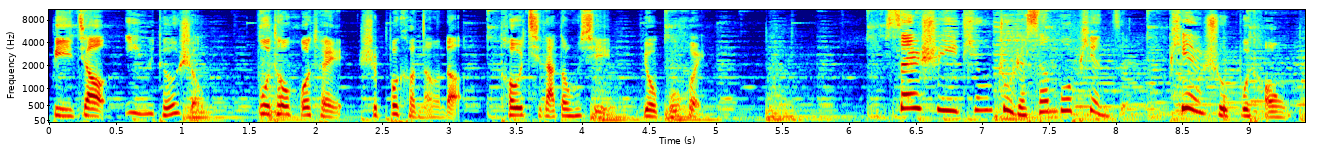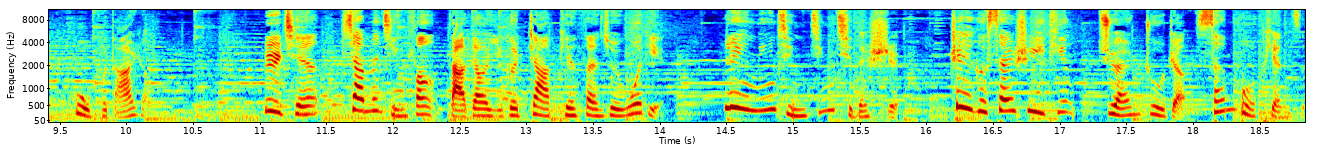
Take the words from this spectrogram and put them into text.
比较易于得手，不偷火腿是不可能的，偷其他东西又不会。”三室一厅住着三波骗子，骗术不同，互不打扰。日前，厦门警方打掉一个诈骗犯罪窝点，令民警惊奇的是。这个三室一厅居然住着三波骗子，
